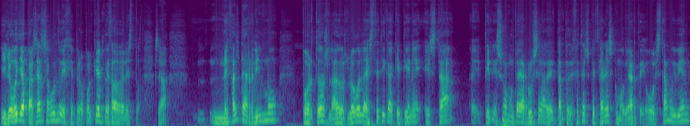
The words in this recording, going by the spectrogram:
Y luego ya pasé al segundo y dije, pero ¿por qué he empezado a ver esto? O sea, m- me falta ritmo por todos lados. Luego la estética que tiene está. eh, es una montaña rusa de tanto de efectos especiales como de arte. O está muy bien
